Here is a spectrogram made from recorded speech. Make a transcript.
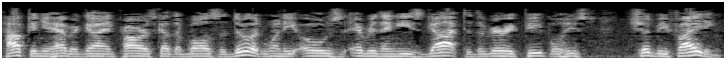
how can you have a guy in power that's got the balls to do it when he owes everything he's got to the very people he should be fighting?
